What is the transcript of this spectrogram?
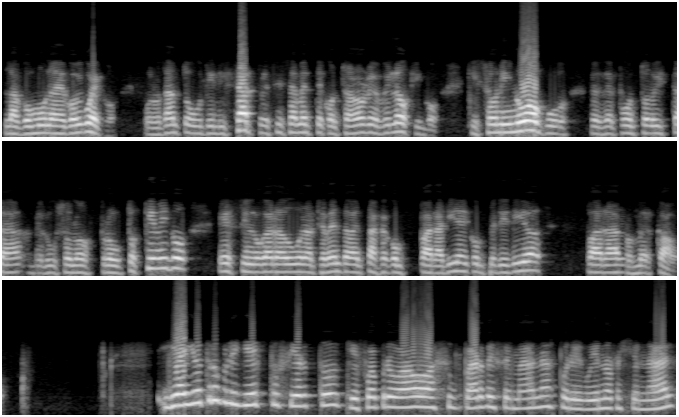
la comuna de Coihueco. Por lo tanto, utilizar precisamente contralores biológicos que son inocuos desde el punto de vista del uso de los productos químicos es sin lugar a duda una tremenda ventaja comparativa y competitiva para los mercados. Y hay otro proyecto, ¿cierto?, que fue aprobado hace un par de semanas por el gobierno regional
